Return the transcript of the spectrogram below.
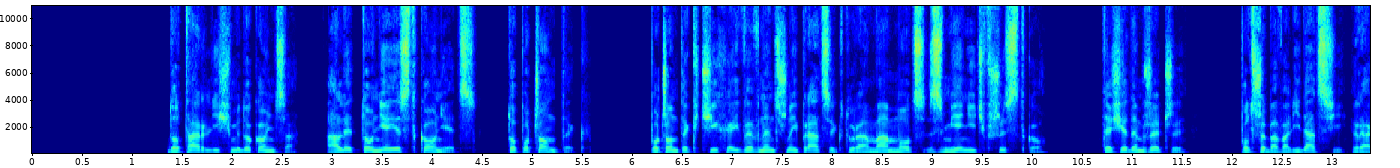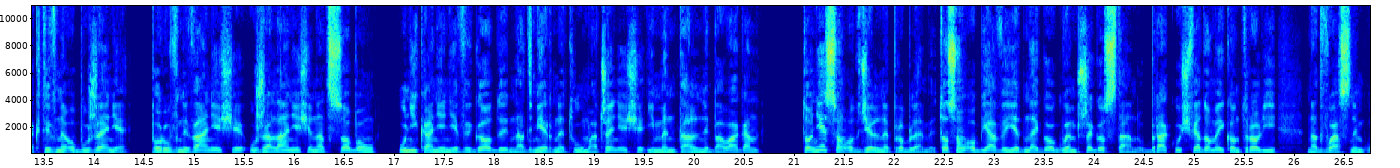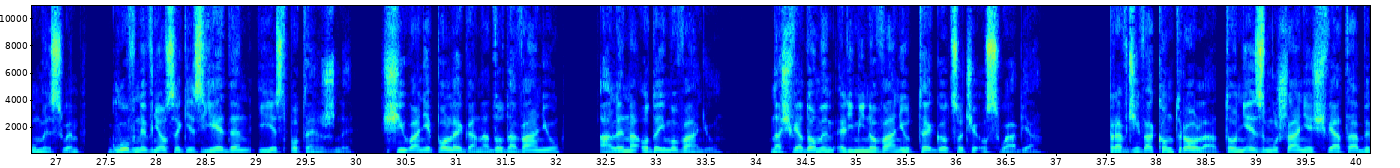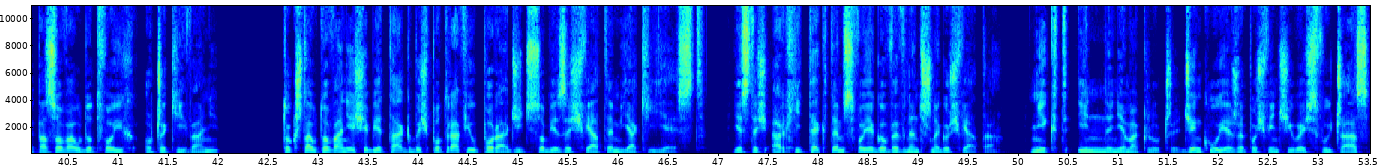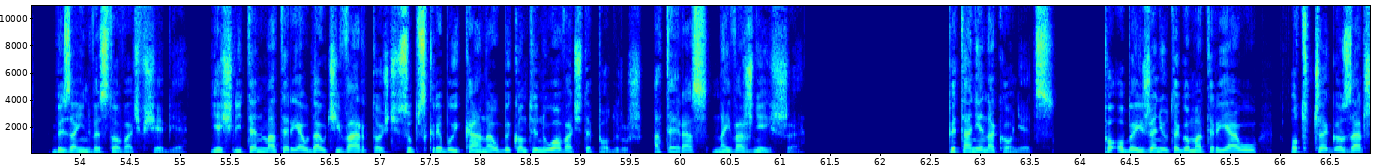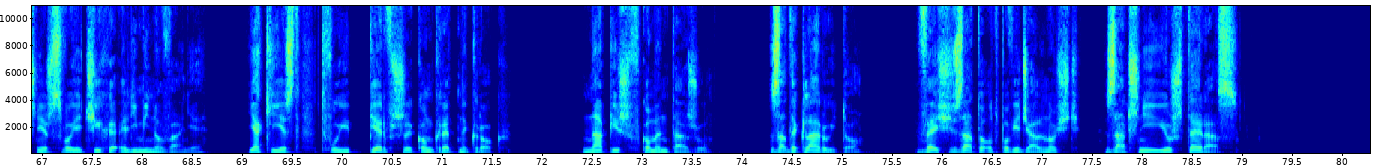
Dotarliśmy do końca, ale to nie jest koniec, to początek. Początek cichej, wewnętrznej pracy, która ma moc zmienić wszystko. Te siedem rzeczy Potrzeba walidacji, reaktywne oburzenie, porównywanie się, użalanie się nad sobą, unikanie niewygody, nadmierne tłumaczenie się i mentalny bałagan to nie są oddzielne problemy, to są objawy jednego głębszego stanu, braku świadomej kontroli nad własnym umysłem. Główny wniosek jest jeden i jest potężny. Siła nie polega na dodawaniu, ale na odejmowaniu, na świadomym eliminowaniu tego, co cię osłabia. Prawdziwa kontrola to nie zmuszanie świata, by pasował do Twoich oczekiwań, to kształtowanie siebie tak, byś potrafił poradzić sobie ze światem, jaki jest. Jesteś architektem swojego wewnętrznego świata. Nikt inny nie ma kluczy. Dziękuję, że poświęciłeś swój czas, by zainwestować w siebie. Jeśli ten materiał dał Ci wartość, subskrybuj kanał, by kontynuować tę podróż. A teraz najważniejsze. Pytanie na koniec. Po obejrzeniu tego materiału od czego zaczniesz swoje ciche eliminowanie? Jaki jest Twój pierwszy konkretny krok? Napisz w komentarzu. Zadeklaruj to. Weź za to odpowiedzialność. Zacznij już teraz.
